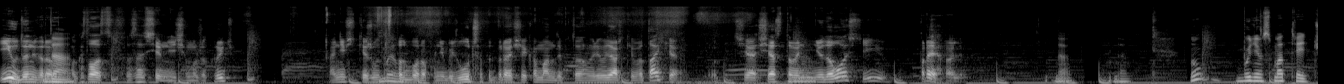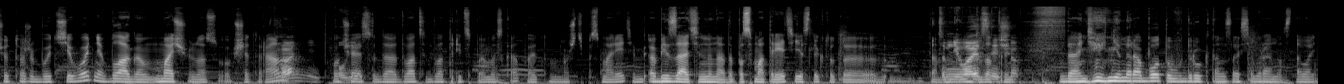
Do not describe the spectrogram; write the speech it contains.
И у Денвера да. оказалось совсем нечем уже крыть. Они все-таки живут Было. из подборов, они были лучше подбирающие команды потом регулярки в атаке. Вот сейчас этого да. не удалось и проиграли. Да, да. Ну, будем смотреть, что тоже будет сегодня. Благо, матч у нас вообще-то рано. Ранний, Получается, да, 22.30 по МСК, поэтому можете посмотреть. Обязательно надо посмотреть, если кто-то... Там, Сомневается завтра, еще. Да, не, не на работу вдруг там совсем рано вставать.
